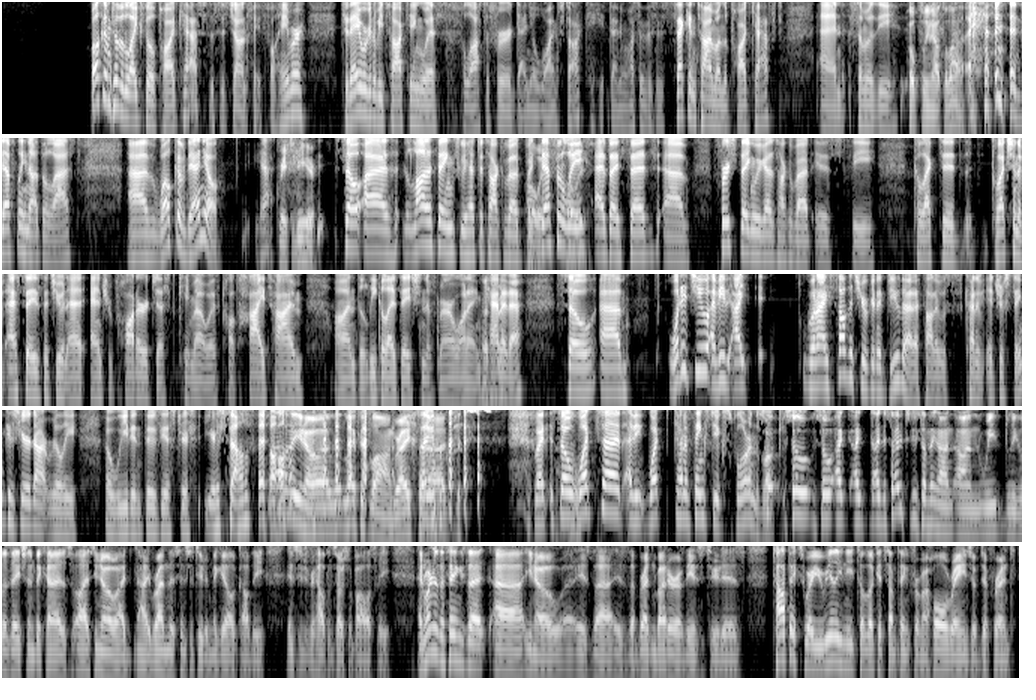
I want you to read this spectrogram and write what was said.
Welcome to the Lakeville Podcast. This is John Faithful Hamer. Today we're going to be talking with philosopher Daniel Weinstock. Daniel Weinstock, this is second time on the podcast, and some of the hopefully not the last, and definitely not the last. Uh, welcome, Daniel. Yeah, great to be here. So uh, a lot of things we have to talk about, but Always, definitely, always. as I said, um, first thing we got to talk about is the collected collection of essays that you and A- Andrew Potter just came out with called High Time on the legalization of marijuana in That's Canada. So, um, what did you? I mean, I when I saw that you were going to do that, I thought it was kind of interesting because you're not really a weed enthusiast yourself at all. You know, life is long, right? Uh, But so, what? Uh, I mean, what kind of things do you explore in the so, book? so, so I, I, I decided to do something on, on weed legalization because, well, as you know, I, I run this institute at McGill called the Institute for Health and Social Policy, and one of the things that uh, you know is the is the bread and butter of the institute is topics where you really need to look at something from a whole range of different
